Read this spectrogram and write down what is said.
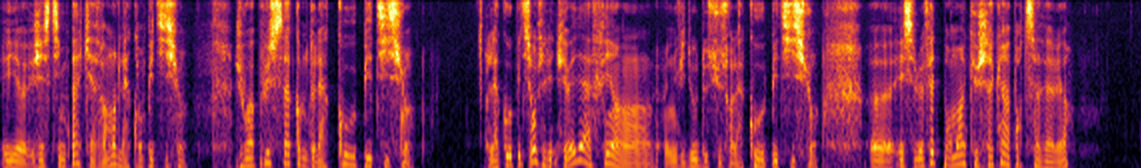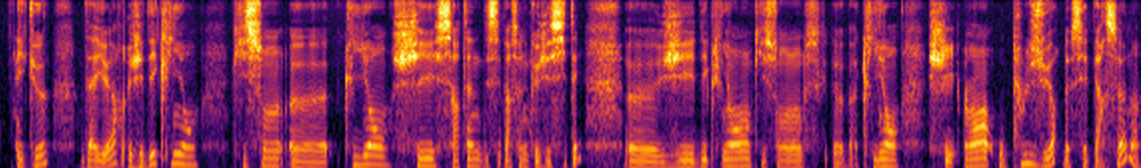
et euh, j'estime pas qu'il y a vraiment de la compétition. Je vois plus ça comme de la coopétition. La coopétition, j'avais déjà fait une vidéo dessus sur la coopétition. Euh, et c'est le fait pour moi que chacun apporte sa valeur et que d'ailleurs j'ai des clients qui sont euh, clients chez certaines de ces personnes que j'ai citées. Euh, j'ai des clients qui sont euh, bah, clients chez un ou plusieurs de ces personnes.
